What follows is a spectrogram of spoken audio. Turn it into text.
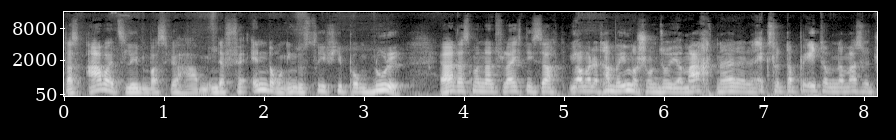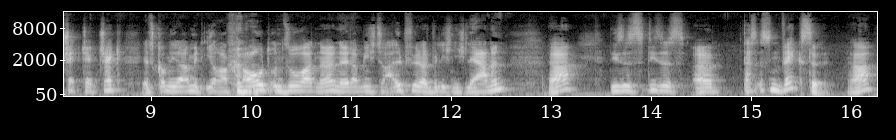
das Arbeitsleben, was wir haben, in der Veränderung Industrie 4.0, ja, dass man dann vielleicht nicht sagt, ja, aber das haben wir immer schon so gemacht, ne, Excel-Tapete und dann machst du check, check, check, jetzt kommen die ja mit ihrer Cloud und sowas, ne, ne, da bin ich zu alt für, das will ich nicht lernen, ja, dieses, dieses, äh, das ist ein Wechsel, ja,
